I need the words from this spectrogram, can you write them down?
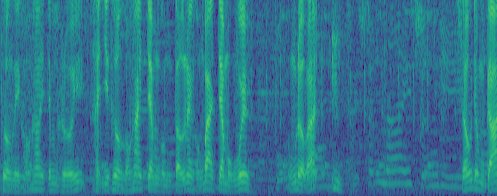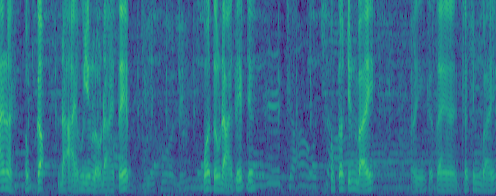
thường thì khoảng hai trăm rưỡi, hay gì thường khoảng 200 còn tử này khoảng 300 một viên. Cũng được đấy. 600 cái này, úp cấp đại của dương lộ đại tiếp. Quá tử đại tiếp chứ không cấp 97 ở cấp 97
